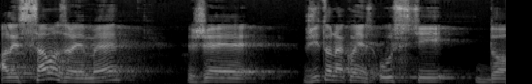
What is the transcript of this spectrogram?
ale samozrejme, že vždy to nakoniec ústí do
